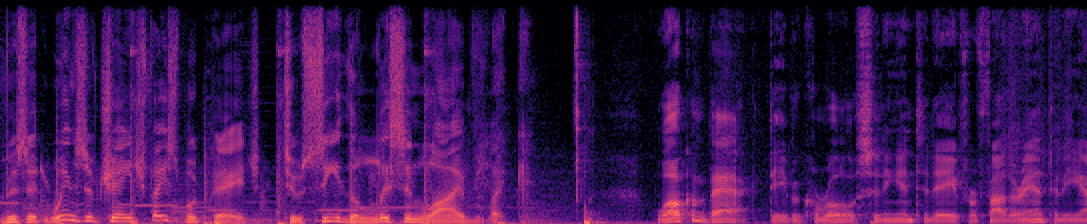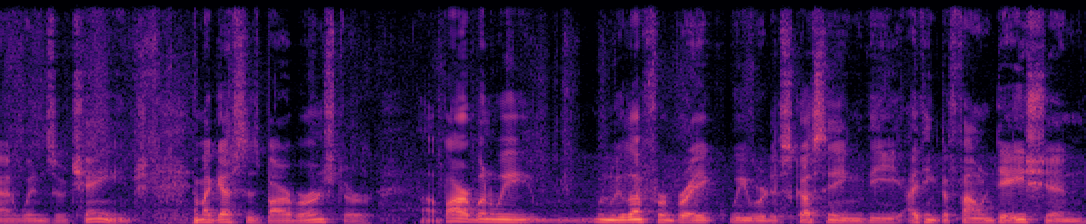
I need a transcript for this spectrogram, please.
visit Winds of Change Facebook page to see the Listen Live link. Welcome back. David Carollo sitting in today for Father Anthony on Winds of Change. And my guest is Barb Ernster. Uh, Barb, when we when we left for break, we were discussing the I think the foundation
